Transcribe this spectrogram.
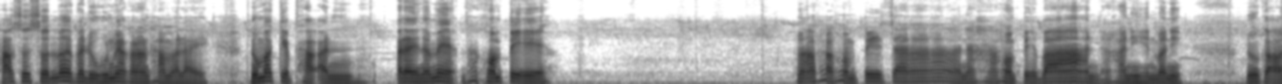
ผักสดๆเลยไปดูคุณแม่กำลังทำอะไรหนูมาเก็บผักอันอะไรนะแม่ผักหอมเปรย์ มาเอาผักหอมเปจ้านะคะหอมเปบ้านนะคะ นี่เห็นบ่นี่นูก็เอา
